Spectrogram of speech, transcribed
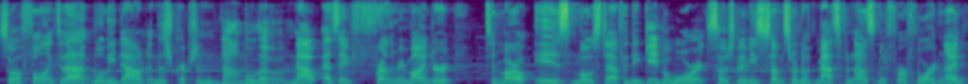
So a full link to that will be down in the description down below. Now, as a friendly reminder, tomorrow is most definitely the Game Awards, so it's going to be some sort of massive announcement for Fortnite,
